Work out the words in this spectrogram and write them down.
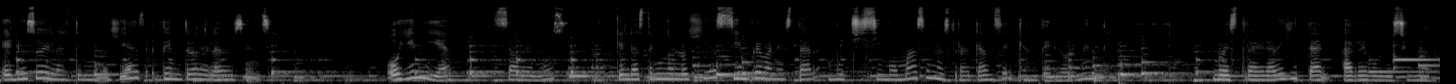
El uso de las tecnologías dentro de la docencia. Hoy en día sabemos que las tecnologías siempre van a estar muchísimo más a nuestro alcance que anteriormente. Nuestra era digital ha revolucionado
